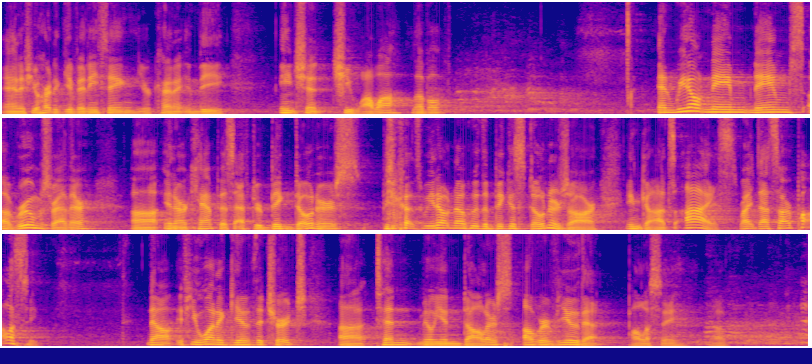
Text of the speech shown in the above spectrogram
And if you're hard to give anything, you're kind of in the ancient Chihuahua level. And we don't name names, uh, rooms rather, uh, in our campus after big donors because we don't know who the biggest donors are in God's eyes, right? That's our policy. Now, if you want to give the church uh, $10 million, I'll review that policy. Uh,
